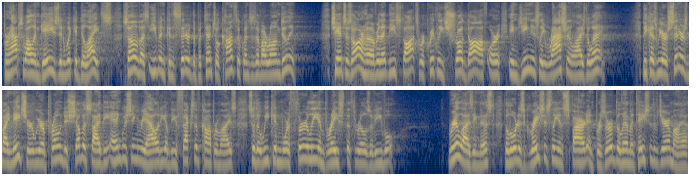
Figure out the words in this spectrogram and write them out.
Perhaps while engaged in wicked delights, some of us even considered the potential consequences of our wrongdoing. Chances are, however, that these thoughts were quickly shrugged off or ingeniously rationalized away. Because we are sinners by nature, we are prone to shove aside the anguishing reality of the effects of compromise so that we can more thoroughly embrace the thrills of evil. Realizing this, the Lord has graciously inspired and preserved the Lamentations of Jeremiah,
